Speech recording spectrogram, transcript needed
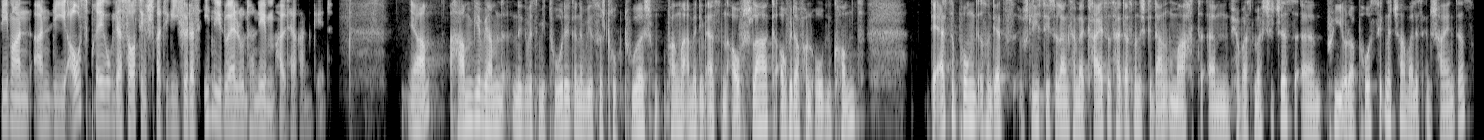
wie man an die Ausprägung der Sourcing-Strategie für das individuelle Unternehmen halt herangeht? Ja, haben wir. Wir haben eine gewisse Methodik, eine gewisse Struktur. Ich fange mal an mit dem ersten Aufschlag, auch wieder von oben kommt der erste Punkt ist, und jetzt schließt sich so langsam der Kreis, ist halt, dass man sich Gedanken macht, ähm, für was möchte ich es, ähm, Pre- oder Post-Signature, weil es entscheidend ist.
